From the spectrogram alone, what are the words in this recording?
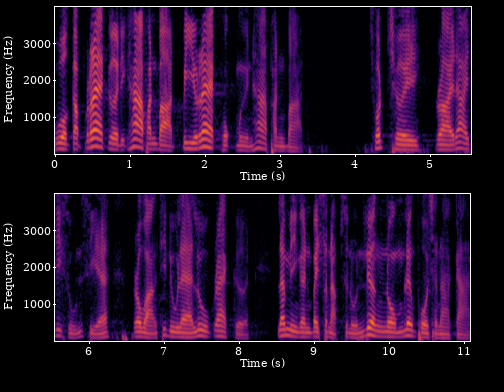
บวกกับแรกเกิดอีก 5,000 บาท ปีแรก 65,000 บาท ชดเชยรายได้ที่สูญเสียระหว่างที่ดูแลลูกแรกเกิด และมีเงินไปสนับสนุนเรื่องนมเรื่องโภชนาการ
